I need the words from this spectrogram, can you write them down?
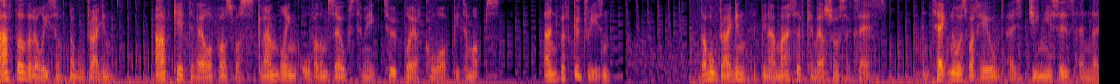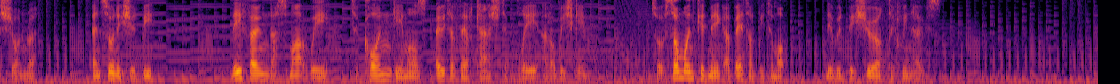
After the release of Double Dragon, arcade developers were scrambling over themselves to make two player co op beat em ups, and with good reason. Double Dragon had been a massive commercial success, and Technos were hailed as geniuses in this genre, and so they should be. They found a smart way to con gamers out of their cash to play a rubbish game. So if someone could make a better beat 'em up, they would be sure to clean house.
